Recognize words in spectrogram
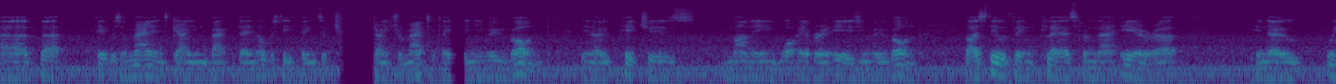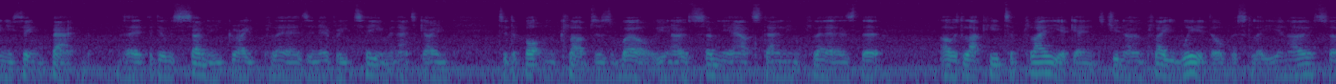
uh, but it was a man's game back then. Obviously, things have changed dramatically, and you move on. You know, pitches, money, whatever it is, you move on. But I still think players from that era, you know, when you think back, there, there was so many great players in every team, and that's going to the bottom clubs as well. You know, so many outstanding players that I was lucky to play against, you know, and play with, obviously, you know. So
